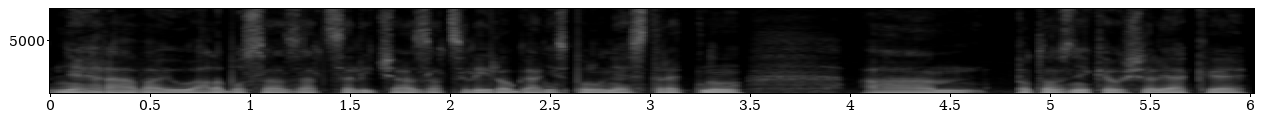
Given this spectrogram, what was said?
nehrávajú alebo sa za celý čas, za celý rok ani spolu nestretnú a potom vznikajú všelijaké e,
